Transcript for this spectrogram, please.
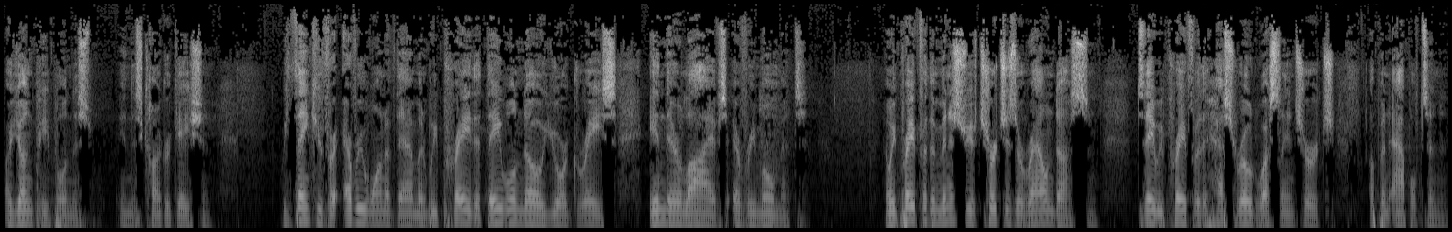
our young people in this in this congregation. We thank you for every one of them, and we pray that they will know your grace in their lives every moment. And we pray for the ministry of churches around us. And today we pray for the Hess Road Wesleyan Church up in Appleton and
